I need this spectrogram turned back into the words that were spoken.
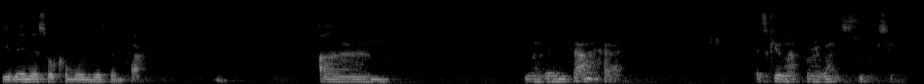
y ven eso como una desventaja. la ventaja es que la prueba es súper simple.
